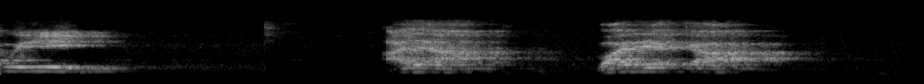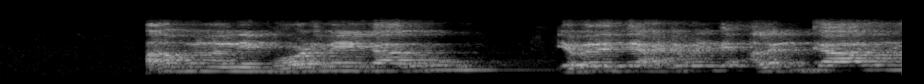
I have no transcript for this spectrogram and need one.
పోయి ఆయా వారి యొక్క పాపములన్నీ పోవడమే కాదు ఎవరైతే అటువంటి అలంకారం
